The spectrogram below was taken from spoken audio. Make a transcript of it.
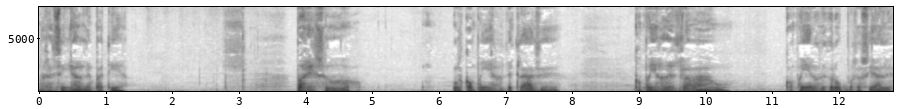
nos enseñaron la empatía. Por eso los compañeros de clase, compañeros del trabajo, compañeros de grupos sociales,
